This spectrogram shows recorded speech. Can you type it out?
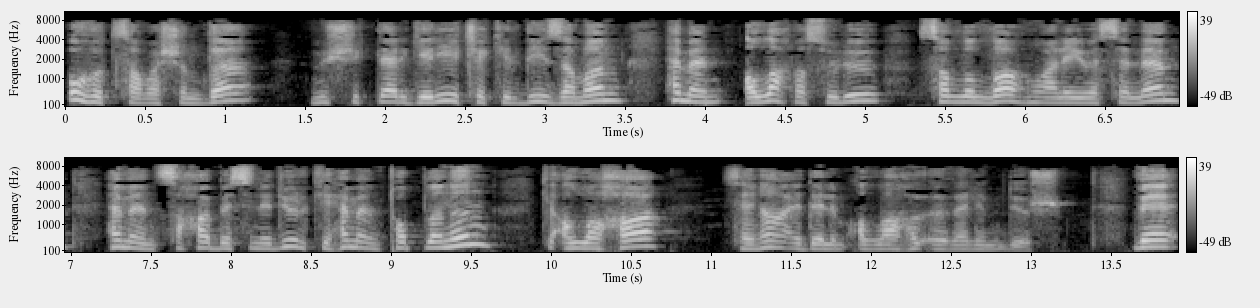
Uhud savaşında müşrikler geriye çekildiği zaman hemen Allah Resulü sallallahu aleyhi ve sellem hemen sahabesine diyor ki hemen toplanın ki Allah'a sena edelim, Allah'ı övelim diyor. Ve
